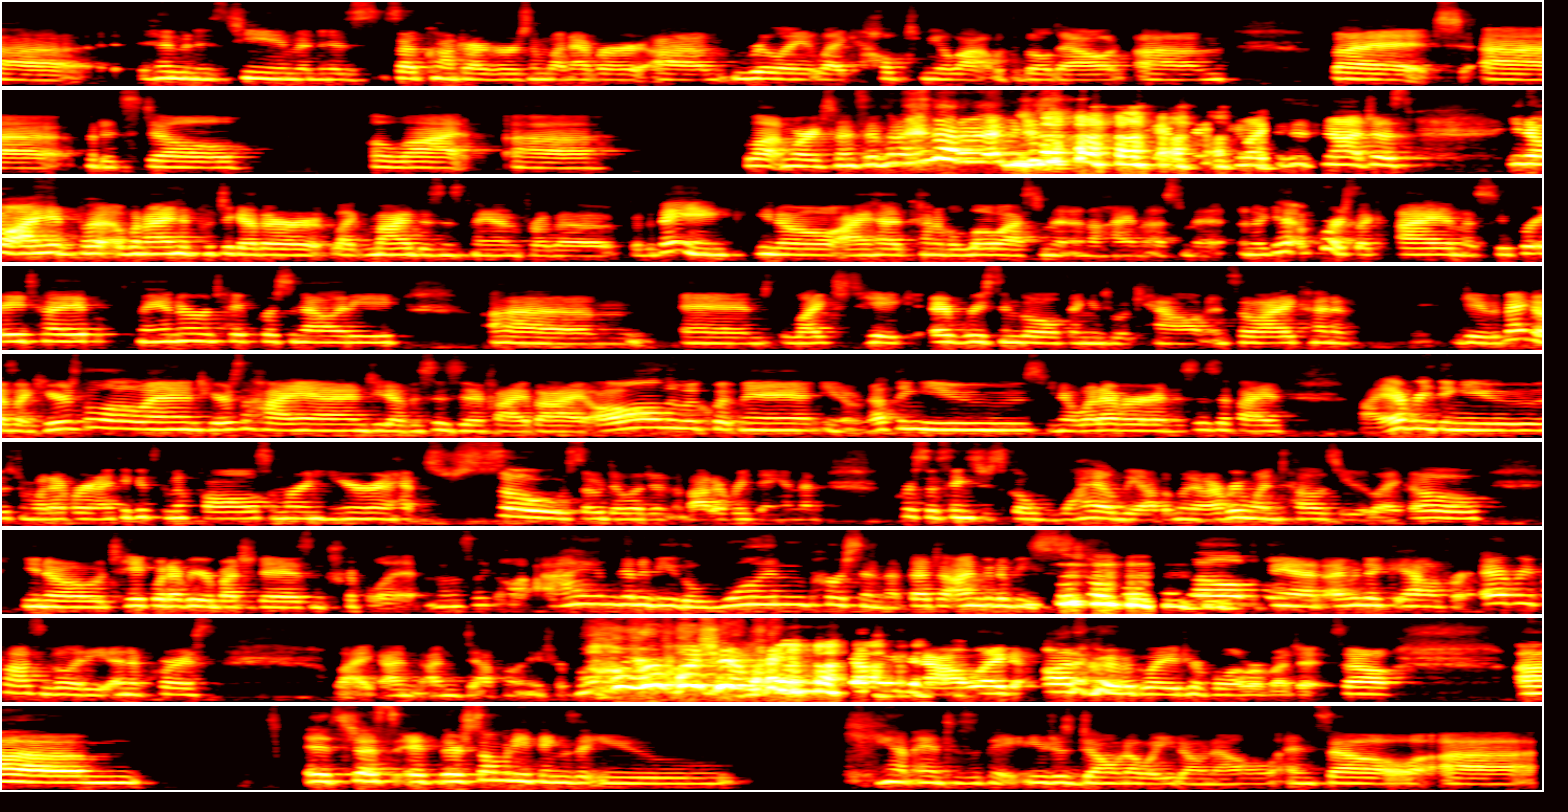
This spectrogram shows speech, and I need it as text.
Uh, him and his team and his subcontractors and whatever um, really like helped me a lot with the build out. Um, but uh, but it's still a lot uh, a lot more expensive than I thought it would. I mean, just like it's not just you know I had put when I had put together like my business plan for the for the bank. You know, I had kind of a low estimate and a high estimate, and again, of course, like I am a super A type planner type personality. Um, and like to take every single thing into account. And so I kind of gave the bank, I was like, here's the low end, here's the high end. You know, this is if I buy all new equipment, you know, nothing used, you know, whatever. And this is if I buy everything used and whatever. And I think it's going to fall somewhere in here. And I have so, so diligent about everything. And then, of course, those things just go wildly out the window. Everyone tells you, like, oh, you know, take whatever your budget is and triple it. And I was like, oh, I am going to be the one person that, that I'm going to be so well planned. I'm going to account for every possibility. And of course, like I'm, I'm definitely triple over budget, like now, like unequivocally triple over budget. So um, it's just, it, there's so many things that you can't anticipate. You just don't know what you don't know. And so, uh,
